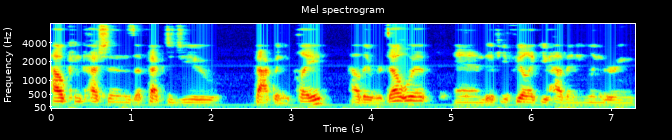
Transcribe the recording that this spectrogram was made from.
how concussions affected you back when you played, how they were dealt with, and if you feel like you have any lingering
